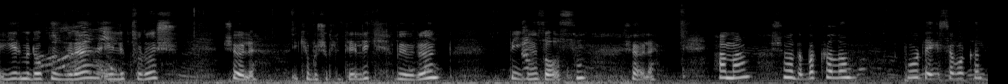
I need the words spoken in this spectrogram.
29 lira 50 kuruş. Şöyle 2,5 litrelik bir ürün. Bilginiz olsun. Şöyle. Hemen şuna da bakalım. Burada ise bakın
